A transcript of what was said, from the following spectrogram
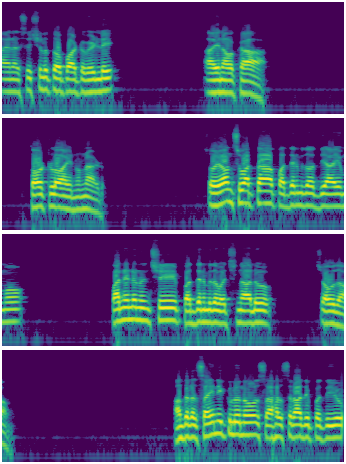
ఆయన శిష్యులతో పాటు వెళ్ళి ఆయన ఒక తోటలో ఆయన ఉన్నాడు. సో యోన్స్ వార్త పద్దెనిమిదో అధ్యాయము పన్నెండు నుంచి పద్దెనిమిది వచనాలు చదుదాం అంతట సైనికులను సహస్రాధిపతియు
